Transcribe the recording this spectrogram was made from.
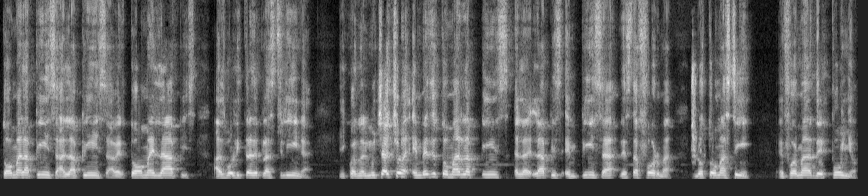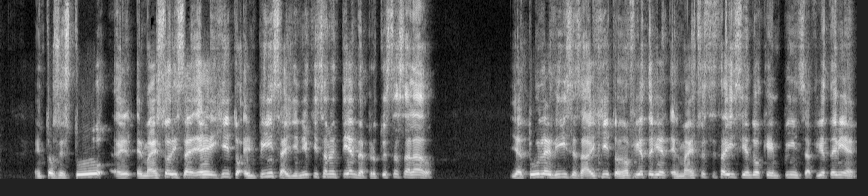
toma la pinza, la pinza, a ver, toma el lápiz, haz bolitas de plastilina. Y cuando el muchacho, en vez de tomar la pinza, el lápiz en pinza de esta forma, lo toma así, en forma de puño. Entonces tú, el, maestro dice, eh, hijito, en pinza, y niño quizá no entienda, pero tú estás al lado. Y a tú le dices, ah, hijito, no, fíjate bien, el maestro te está diciendo que en pinza, fíjate bien,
